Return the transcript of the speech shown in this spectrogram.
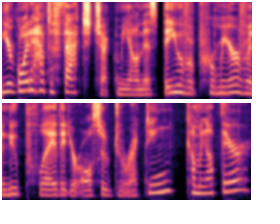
you're going to have to fact check me on this that you have a premiere of a new play that you're also directing coming up there?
